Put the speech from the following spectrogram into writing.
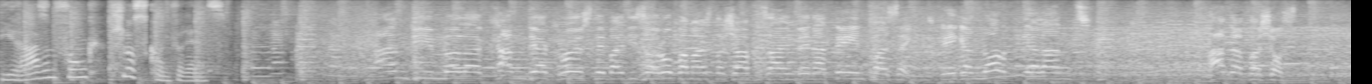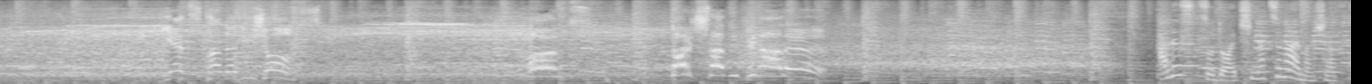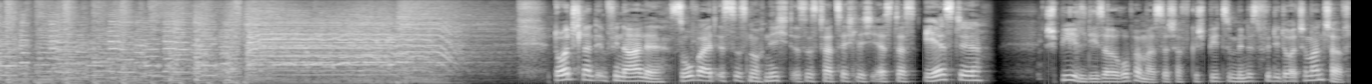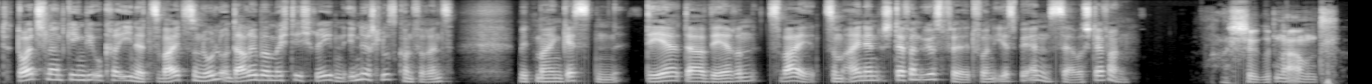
Die Rasenfunk-Schlusskonferenz. Andi Möller kann der Größte bei dieser Europameisterschaft sein, wenn er den versenkt. Gegen Nordirland hat er verschossen. Jetzt hat er die Chance. Und Deutschland im Finale! Alles zur deutschen Nationalmannschaft. Deutschland im Finale. So weit ist es noch nicht. Es ist tatsächlich erst das erste Spiel dieser Europameisterschaft gespielt, zumindest für die deutsche Mannschaft. Deutschland gegen die Ukraine 2 zu 0 und darüber möchte ich reden in der Schlusskonferenz mit meinen Gästen. Der da wären zwei. Zum einen Stefan Ürsfeld von ISBN. Servus Stefan. Schönen guten Abend.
